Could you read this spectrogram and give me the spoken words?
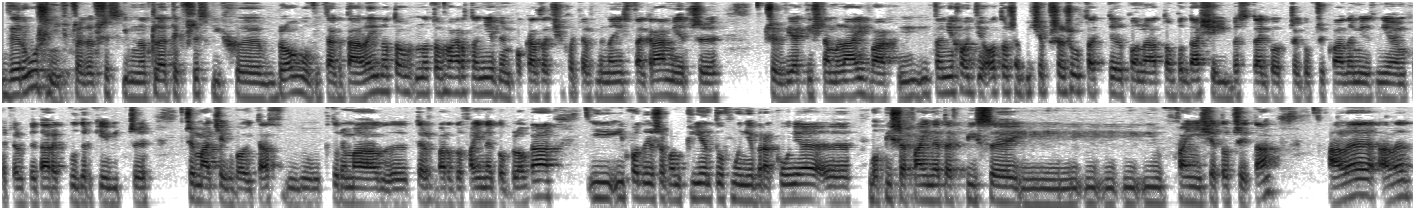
wyróżnić przede wszystkim na tle tych wszystkich y, blogów i tak dalej, no to, no to warto, nie wiem, pokazać się chociażby na Instagramie czy, czy w jakichś tam live'ach. I to nie chodzi o to, żeby się przerzucać tylko na to, bo da się i bez tego, czego przykładem jest, nie wiem, chociażby Darek Pudrkiewicz czy, czy Maciek Wojtas, y, który ma y, też bardzo fajnego bloga. I, i podejrzewam klientów mu nie brakuje, bo pisze fajne te wpisy i, i, i, i fajnie się to czyta ale, ale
